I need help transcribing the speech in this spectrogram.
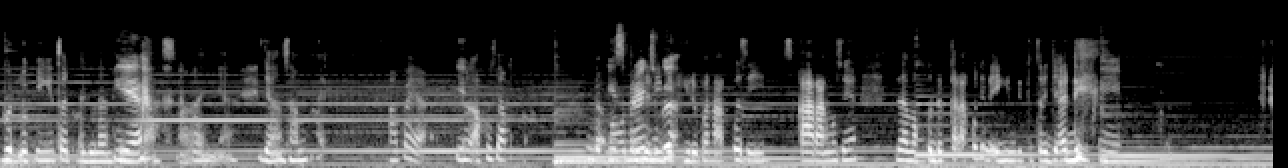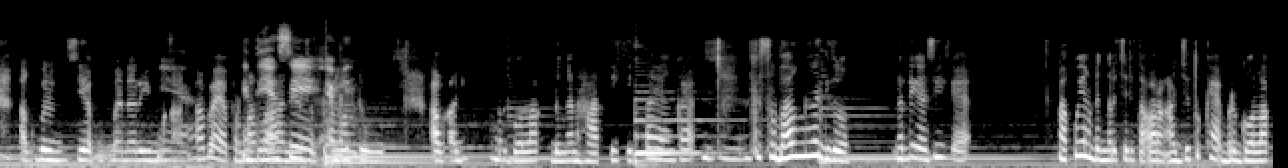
good looking itu adalah jalan Iya. pintas makanya jangan sampai apa ya Iya. menurut aku sih aku nggak Iya, mau terjadi juga- di kehidupan aku sih sekarang maksudnya dalam waktu dekat aku tidak ingin itu terjadi Iya. aku belum siap menerima Iya. apa ya permasalahan sih, seperti emang- itu apalagi bergolak dengan hati kita yang kayak kesel banget gitu loh ngerti gak sih kayak aku yang dengar cerita orang aja tuh kayak bergolak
